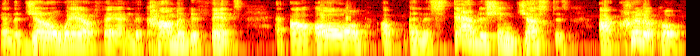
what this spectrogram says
And the general welfare and the common defense are all uh, and establishing justice are critical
